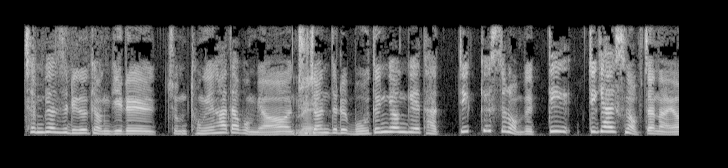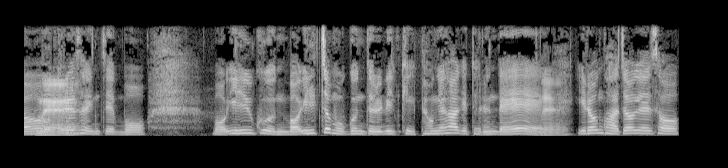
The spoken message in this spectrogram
챔피언스 리그 경기를 좀 동행하다 보면 네. 주전들을 모든 경기에 다 뛰길 수는 없는 뛰, 뛰게 할 수는 없잖아요. 네. 그래서 이제 뭐 뭐 1군, 뭐 1.5군들을 이렇게 병행하게 되는데 네. 이런 과정에서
